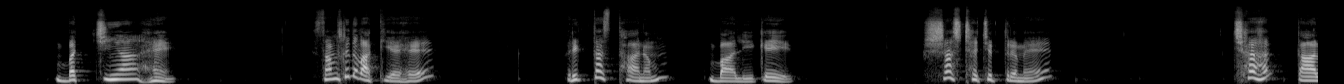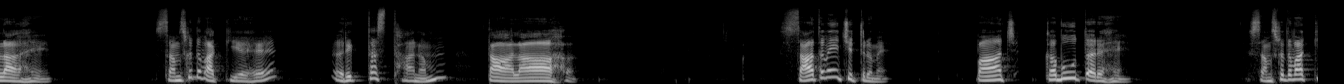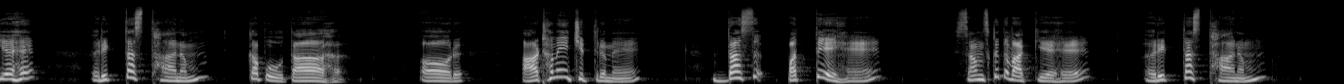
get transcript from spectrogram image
बच्चियाँ हैं। संस्कृत वाक्य है रिक्त स्थानम बालिके। षष्ठ चित्र में छह ताला हैं। संस्कृत वाक्य है रिक्त स्थानम तालाह सातवें चित्र में पाँच कबूतर हैं। संस्कृत वाक्य है रिक्त स्थानम कपोताह और आठवें चित्र में दस पत्ते हैं। संस्कृत वाक्य है रिक्त स्थानम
